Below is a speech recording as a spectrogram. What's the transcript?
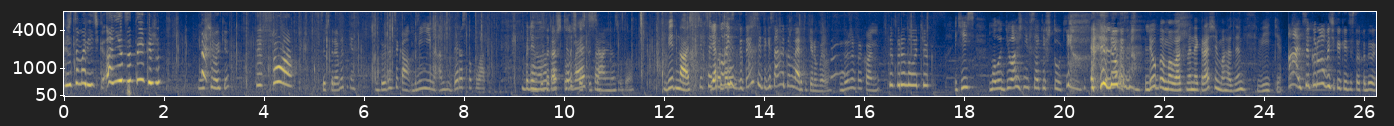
Кажу, це Марічка. А, ні, це ти, кажу. Я в шокі. Ти що? Це ж треба таке? Дуже цікаво. Блін, а де розпакувати? Блін, воно тут така трошки штучка рветься. спеціально зробила. Від Насті цей Я подарунок. колись в дитинстві такі самі конвертики робила. Дуже прикольно. Це брелочок. Якісь молодіжні всякі штуки. Любимо вас, ви найкращий магазин в світі. А, це коробочка Кеті ходили.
